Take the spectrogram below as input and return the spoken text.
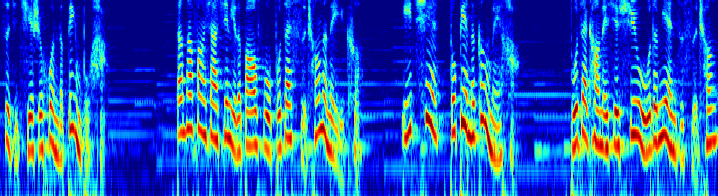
自己其实混得并不好。当他放下心里的包袱，不再死撑的那一刻，一切都变得更美好，不再靠那些虚无的面子死撑，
